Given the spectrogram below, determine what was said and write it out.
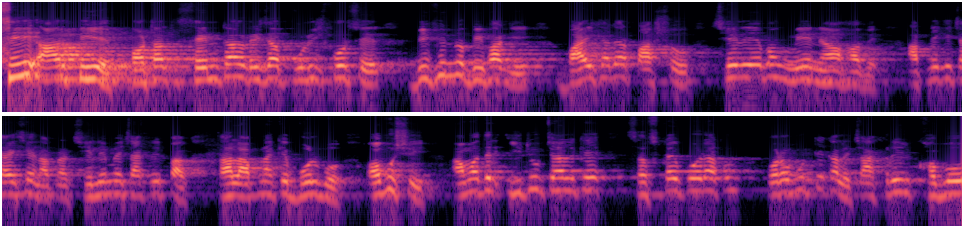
সিআরপিএফ, অর্থাৎ সেন্ট্রাল রিজার্ভ পুলিশ ফোর্সের বিভিন্ন বিভাগে বাইশ হাজার পাঁচশো ছেলে এবং মেয়ে নেওয়া হবে। আপনি কি চাইছেন আপনার ছেলে মেয়ে চাকরি পাক? তাহলে আপনাকে বলব, অবশ্যই আমাদের ইউটিউব চ্যানেলকে সাবস্ক্রাইব করে রাখুন। পরবর্তীকালে চাকরির খবর,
